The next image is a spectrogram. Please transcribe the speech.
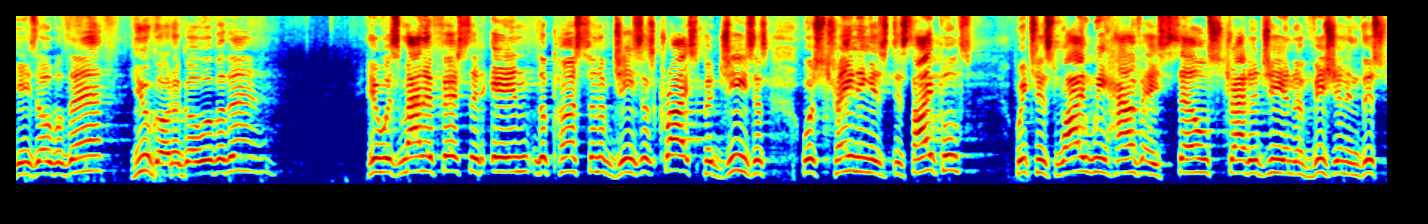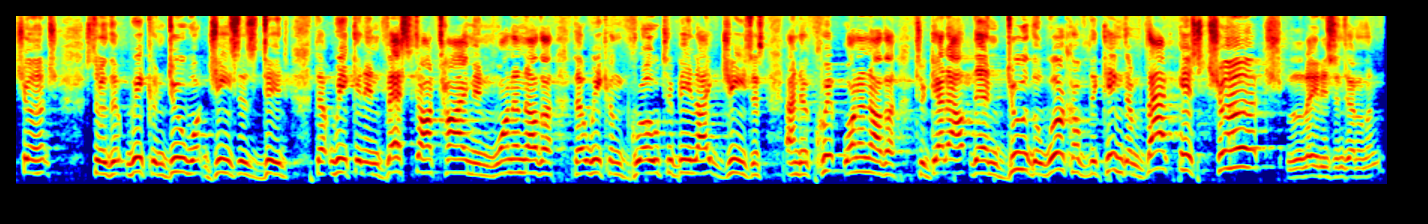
he's over there. You got to go over there. It was manifested in the person of Jesus Christ, but Jesus was training his disciples, which is why we have a cell strategy and a vision in this church so that we can do what Jesus did, that we can invest our time in one another, that we can grow to be like Jesus and equip one another to get out there and do the work of the kingdom. That is church, ladies and gentlemen.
